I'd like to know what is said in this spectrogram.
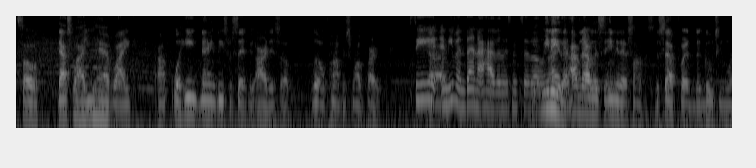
So that's why you have like, uh, well, he named these specific artists of Lil Pump and Smokepurpp. See, Uh, and even then, I haven't listened to those. Me neither. artists. I've never listened to any of their songs except for the Gucci one.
